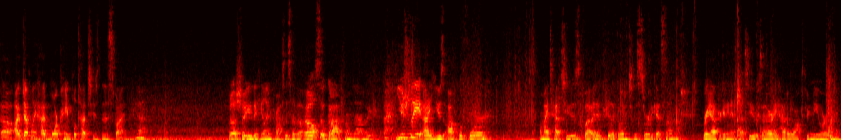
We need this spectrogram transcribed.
uh, I've definitely had more painful tattoos than the spine. Yeah. But I'll show you the healing process of it. I also got from them. Usually I use Aquaphor on my tattoos, but I didn't feel like going to the store to get some right after getting a tattoo because I already had to walk through New York and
